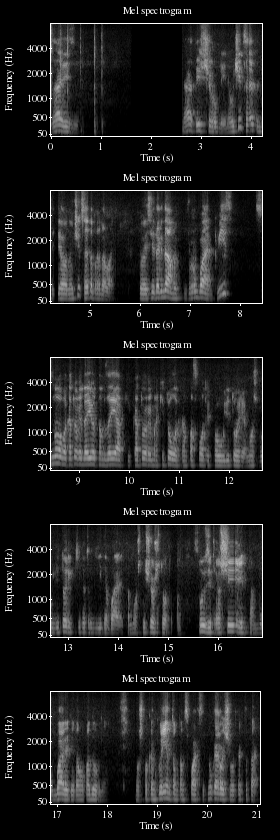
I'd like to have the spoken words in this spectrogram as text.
за визит. Да, тысяча рублей. Научиться это делать, научиться это продавать. То есть и тогда мы врубаем квиз снова, который дает нам заявки, который маркетолог там посмотрит по аудитории, может в аудитории какие-то другие добавит, а может еще что-то там, сузит, расширит, там, убавит и тому подобное. Может по конкурентам там спарсит. Ну, короче, вот как-то так.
